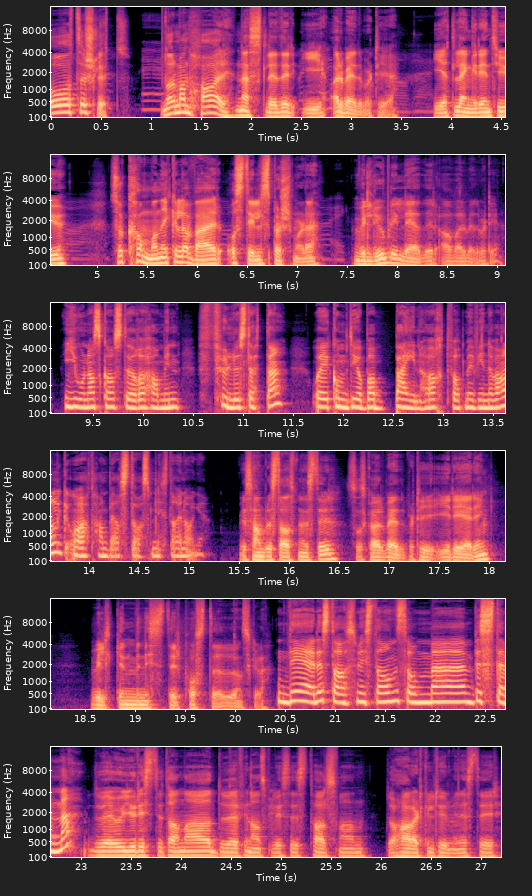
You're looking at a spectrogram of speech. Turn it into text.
Og til slutt, når man har nestleder i Arbeiderpartiet, i et lengre intervju så kan man ikke la være å stille spørsmålet vil du bli leder av Arbeiderpartiet? Jonas Gahr Støre har min fulle støtte, og jeg kommer til å jobbe beinhardt for at vi vinner valg, og at han blir statsminister i Norge. Hvis han blir statsminister, så skal Arbeiderpartiet i regjering. Hvilken ministerpost er det du ønsker deg? Det er det statsministeren som eh, bestemmer. Du er jo juristutdanna, du er finanspolitisk talsmann, du har vært kulturminister.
